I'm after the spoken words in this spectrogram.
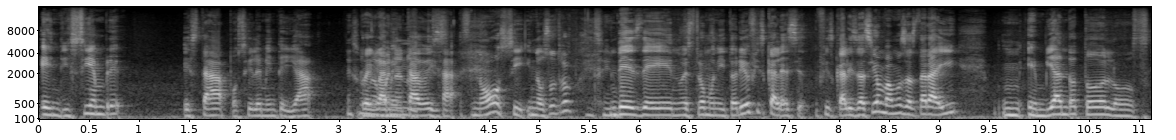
en diciembre está posiblemente ya reglamentado esa. No, sí, y nosotros desde nuestro monitoreo y fiscalización vamos a estar ahí mm, enviando todos los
